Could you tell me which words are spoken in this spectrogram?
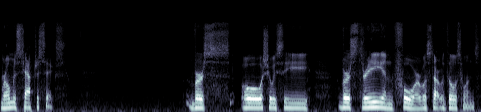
Romans chapter 6. Verse, oh, what shall we see? Verse 3 and 4. We'll start with those ones.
